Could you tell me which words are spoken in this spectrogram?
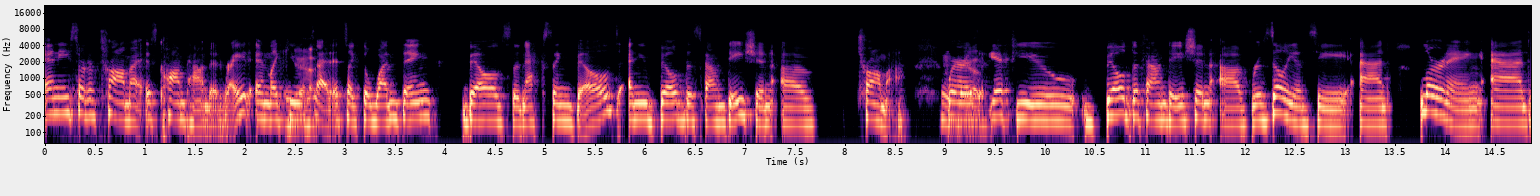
any sort of trauma is compounded right and like you Yeah. said it's like the one thing builds the next thing builds and you build this foundation of trauma whereas if you build the foundation of resiliency and learning and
